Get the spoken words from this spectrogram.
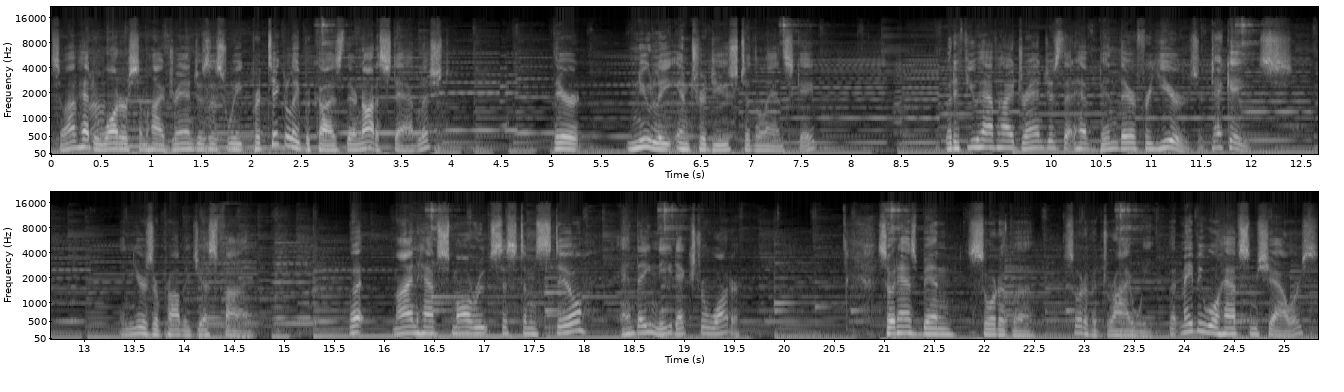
So I've had to water some hydrangeas this week, particularly because they're not established. They're newly introduced to the landscape. But if you have hydrangeas that have been there for years or decades, then yours are probably just fine. But mine have small root systems still, and they need extra water. So it has been sort of a sort of a dry week, but maybe we'll have some showers.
